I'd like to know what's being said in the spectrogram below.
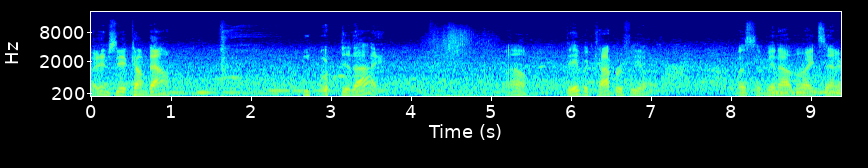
I didn't see it come down. Nor did I. Wow. David Copperfield must have been out in right center.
